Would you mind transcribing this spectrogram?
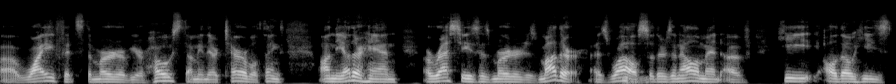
uh, wife, it's the murder of your host. I mean, they're terrible things. On the other hand, Orestes has murdered his mother as well. Mm-hmm. So there's an element of he, although he's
